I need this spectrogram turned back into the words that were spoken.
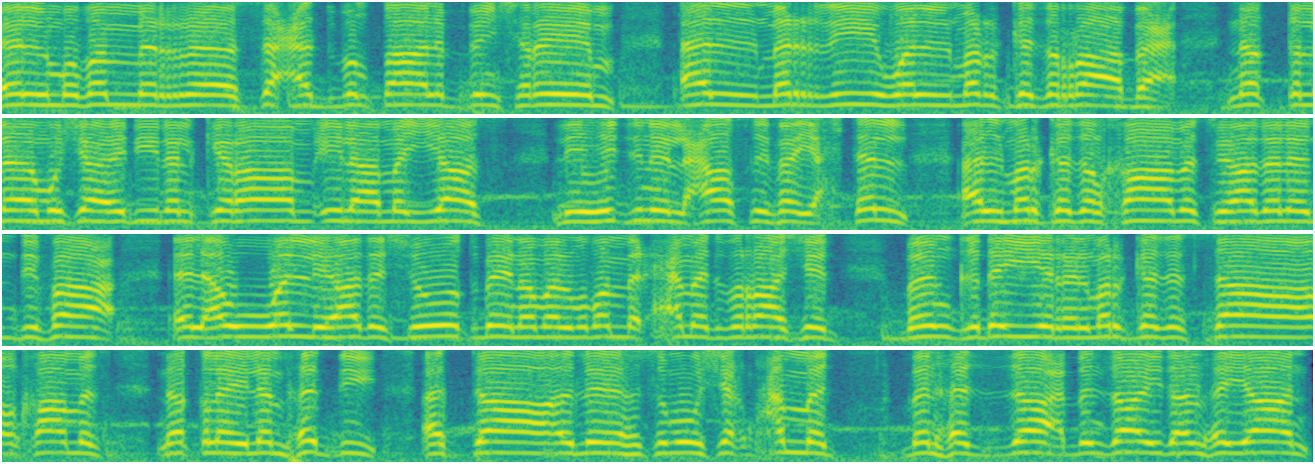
المضمر سعد بن طالب بن شريم المري والمركز الرابع. نقل مشاهدينا الكرام إلى مياس لهجن العاصفة. يحتل المركز الخامس في هذا الاندفاع الأول لهذا الشوط بينما المضمر حمد بن راشد بن غدير المركز الخامس نقله إلى مهدي التا لسمو الشيخ محمد. بن هزاع بن زايد الهيان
